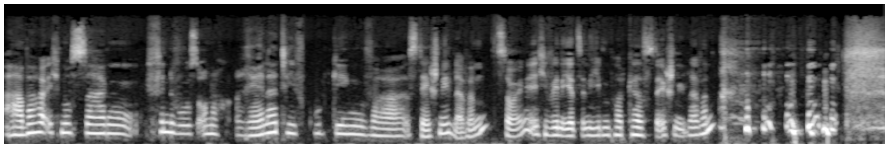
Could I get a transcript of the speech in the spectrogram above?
Aber ich muss sagen, ich finde, wo es auch noch relativ gut ging, war Station 11. Sorry, ich erwähne jetzt in jedem Podcast Station 11.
